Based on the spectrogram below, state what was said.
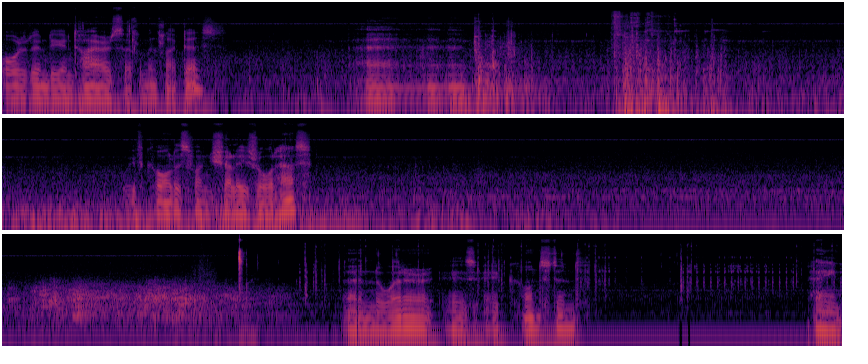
ordered in the entire settlement like this. And we've called this one Shelley's Roadhouse. And the weather is a constant pain.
